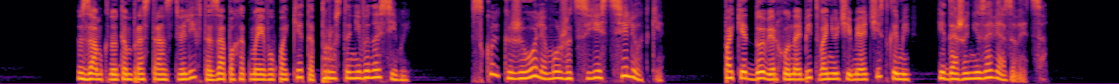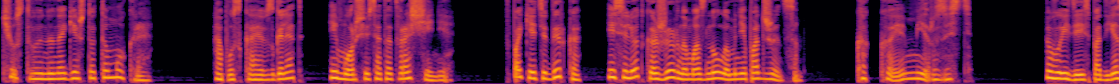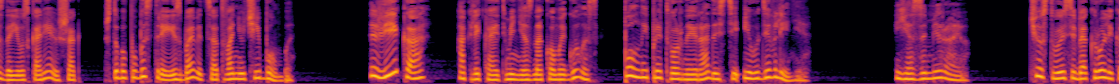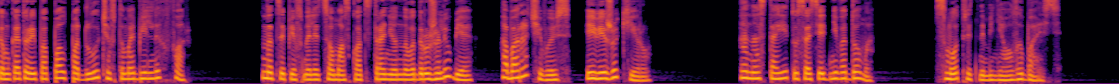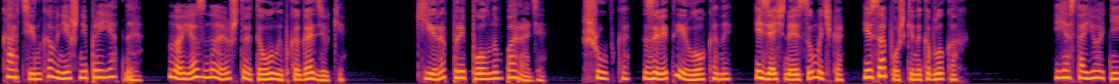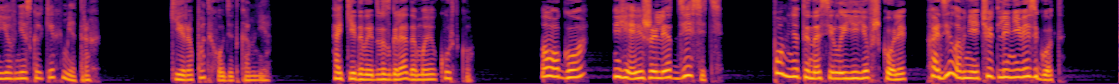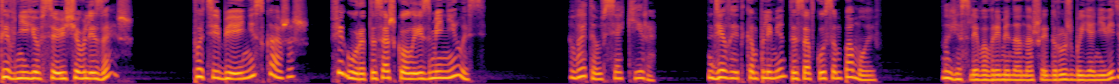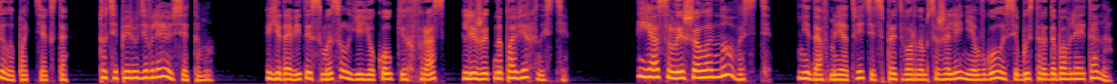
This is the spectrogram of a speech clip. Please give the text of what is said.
В замкнутом пространстве лифта запах от моего пакета просто невыносимый. Сколько же Оля может съесть селедки? Пакет доверху набит вонючими очистками и даже не завязывается. Чувствую на ноге что-то мокрое. Опускаю взгляд и морщусь от отвращения. В пакете дырка, и селедка жирно мазнула мне под джинсом. Какая мерзость! Выйдя из подъезда, я ускоряю шаг, чтобы побыстрее избавиться от вонючей бомбы. «Вика!» — окликает меня знакомый голос, полный притворной радости и удивления. Я замираю. Чувствую себя кроликом, который попал под луч автомобильных фар. Нацепив на лицо маску отстраненного дружелюбия, оборачиваюсь и вижу Киру. Она стоит у соседнего дома. Смотрит на меня, улыбаясь. Картинка внешне приятная, но я знаю, что это улыбка гадюки. Кира при полном параде. Шубка, завитые локоны, изящная сумочка и сапожки на каблуках. Я стою от нее в нескольких метрах. Кира подходит ко мне окидывает взглядом мою куртку. «Ого, ей же лет десять. Помню, ты носила ее в школе, ходила в ней чуть ли не весь год. Ты в нее все еще влезаешь? По тебе и не скажешь. Фигура-то со школы изменилась». В этом вся Кира. Делает комплименты со вкусом помоев. Но если во времена нашей дружбы я не видела подтекста, то теперь удивляюсь этому. Ядовитый смысл ее колких фраз лежит на поверхности. «Я слышала новость», — не дав мне ответить с притворным сожалением в голосе, быстро добавляет она.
